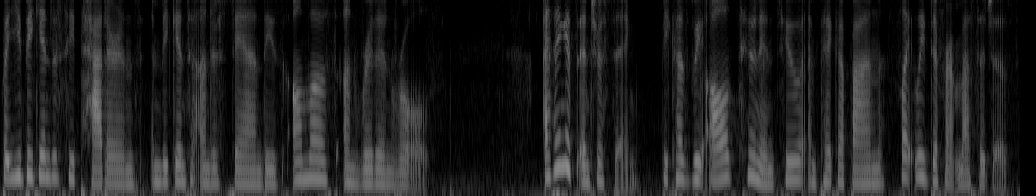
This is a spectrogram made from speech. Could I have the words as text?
but you begin to see patterns and begin to understand these almost unwritten rules. I think it's interesting because we all tune into and pick up on slightly different messages.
